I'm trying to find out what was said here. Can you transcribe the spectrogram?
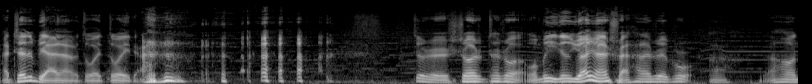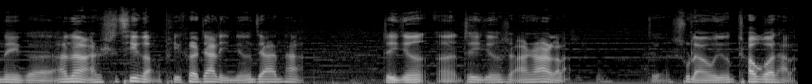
还真比安德玛多多一点。就是说，他说我们已经远远甩开了锐步啊。然后那个安德玛是十七个，匹克加李宁加安踏，这已经呃这已经是二十二个了，这个数量我已经超过他了。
